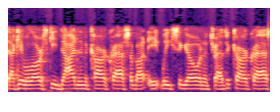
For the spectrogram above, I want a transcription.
Jackie Walorski died in a car crash about eight weeks ago in a tragic car crash.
